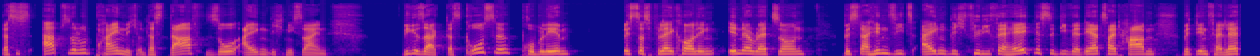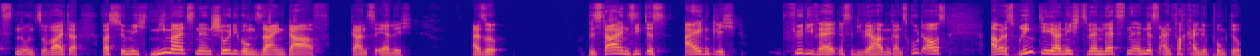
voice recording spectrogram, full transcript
Das ist absolut peinlich und das darf so eigentlich nicht sein. Wie gesagt, das große Problem ist das Playcalling in der Red Zone. Bis dahin sieht es eigentlich für die Verhältnisse, die wir derzeit haben, mit den Verletzten und so weiter, was für mich niemals eine Entschuldigung sein darf. Ganz ehrlich. Also, bis dahin sieht es eigentlich für die Verhältnisse, die wir haben, ganz gut aus. Aber das bringt dir ja nichts, wenn letzten Endes einfach keine Punkte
